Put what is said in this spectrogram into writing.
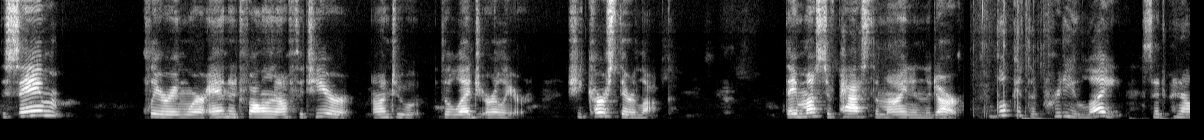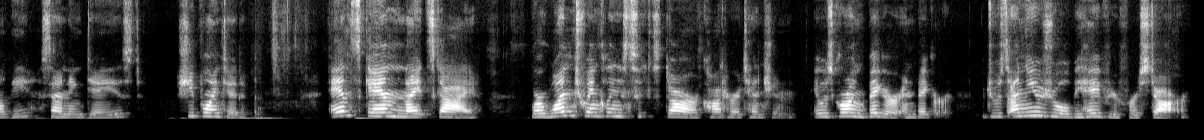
The same clearing where Anne had fallen off the tier onto the ledge earlier. She cursed their luck. They must have passed the mine in the dark. Look at the pretty light, said Penelope, sounding dazed. She pointed and scanned the night sky, where one twinkling star caught her attention. It was growing bigger and bigger, which was unusual behavior for a star.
